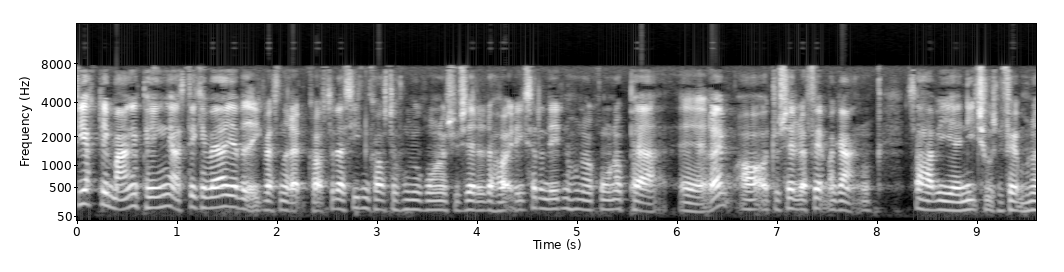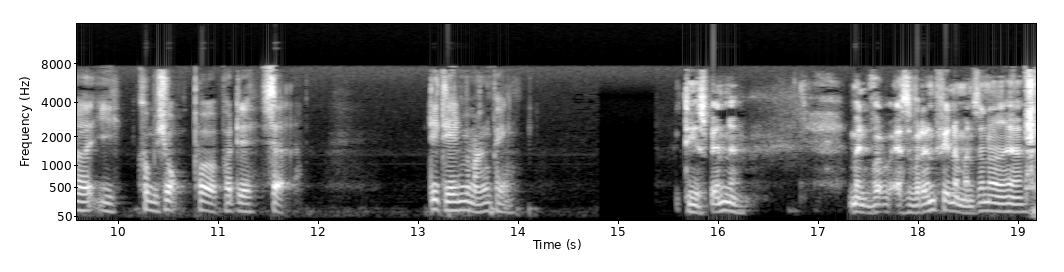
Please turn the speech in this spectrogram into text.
virkelig mange penge, altså det kan være, jeg ved ikke, hvad sådan en rem koster, lad os sige, den koster 100 kroner, hvis vi sætter det højt, ikke? så er der 1900 kroner per øh, rem, og, og du sælger fem af gangen, så har vi øh, 9500 i kommission på, på det salg. Det er del med mange penge. Det er spændende. Men altså, hvordan finder man sådan noget her?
